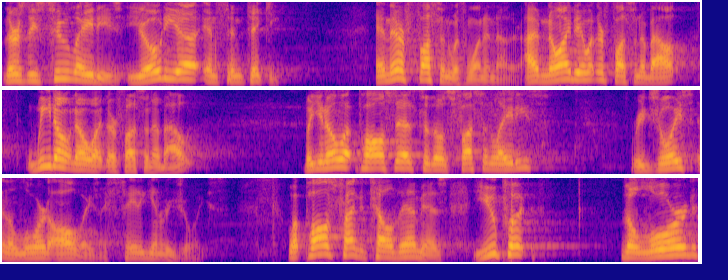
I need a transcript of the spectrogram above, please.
there's these two ladies, Euodia and Syntyche, and they're fussing with one another. I have no idea what they're fussing about. We don't know what they're fussing about. But you know what Paul says to those fussing ladies? Rejoice in the Lord always. I say it again, rejoice. What Paul's trying to tell them is you put the Lord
